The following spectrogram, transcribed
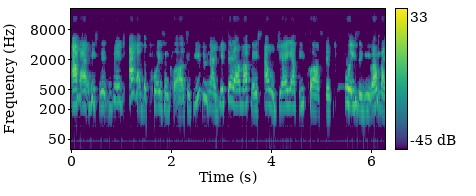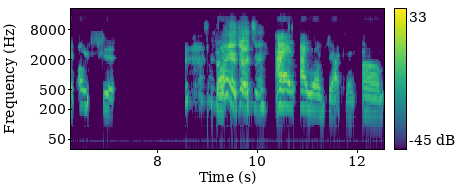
I have. He said, "Bitch, I have the poison claws. If you do not get that out of my face, I will drag out these claws and poison you." I'm like, "Oh shit." So, Go ahead, Jackson. I I love Jackson. Um,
